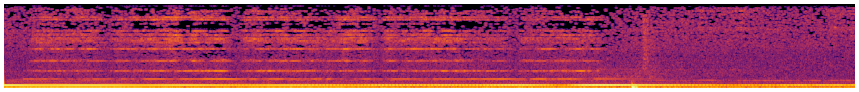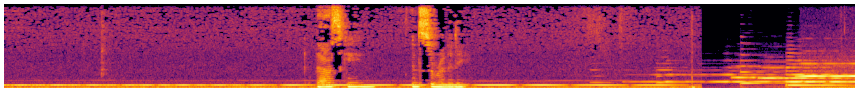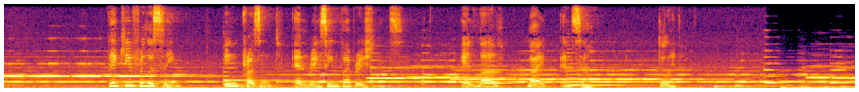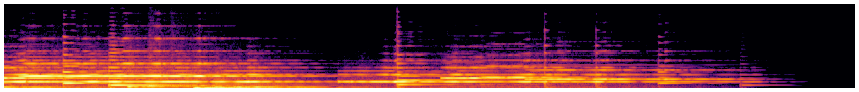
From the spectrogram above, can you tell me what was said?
Basking in serenity. Thank you for listening, being present, and raising vibrations in love, light, and sound. Delana.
